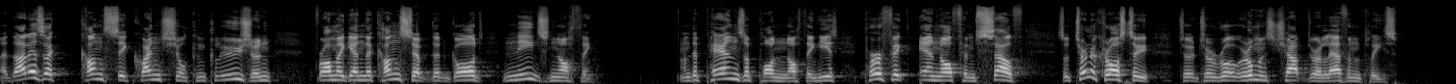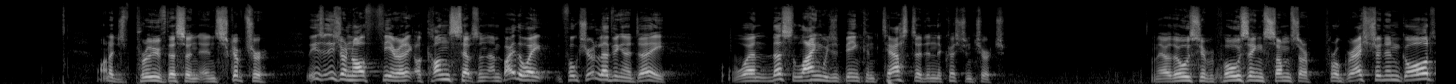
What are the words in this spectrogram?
Now, that is a consequential conclusion from, again, the concept that God needs nothing and depends upon nothing. He is perfect in of himself. So turn across to, to, to Romans chapter 11, please. I want to just prove this in, in Scripture. These, these are not theoretical concepts. And, and by the way, folks, you're living in a day when this language is being contested in the Christian church. And there are those who are proposing some sort of progression in God,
